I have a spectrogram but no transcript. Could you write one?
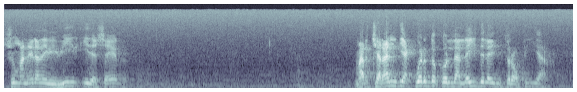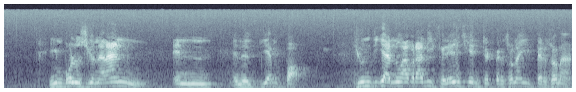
su manera de vivir y de ser, marcharán de acuerdo con la ley de la entropía, involucionarán en, en el tiempo y un día no habrá diferencia entre persona y persona.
